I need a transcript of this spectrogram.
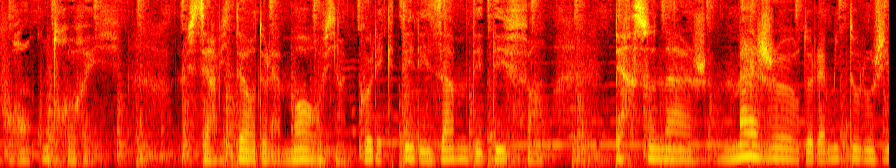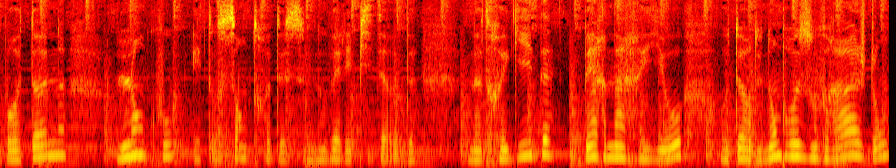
vous rencontrerez. Le serviteur de la mort vient collecter les âmes des défunts. Personnage majeur de la mythologie bretonne, l'encou est au centre de ce nouvel épisode. Notre guide, Bernard Rio, auteur de nombreux ouvrages dont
